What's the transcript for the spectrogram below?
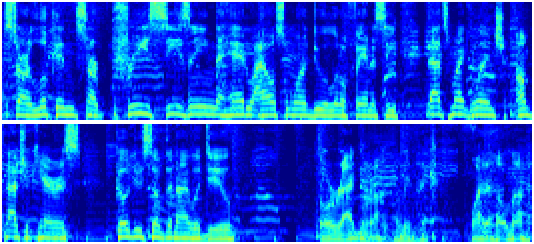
Start looking, start pre-seasoning the head. I also want to do a little fantasy. That's Mike Lynch. I'm Patrick Harris. Go do something I would do. Thor Ragnarok. I mean, like, why the hell not?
